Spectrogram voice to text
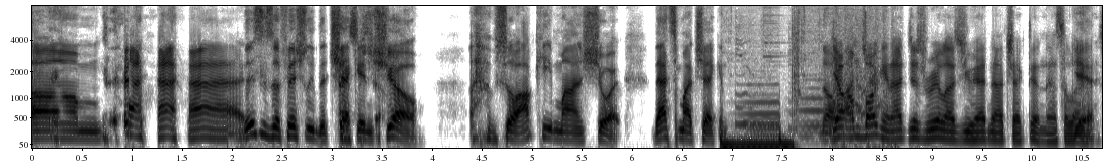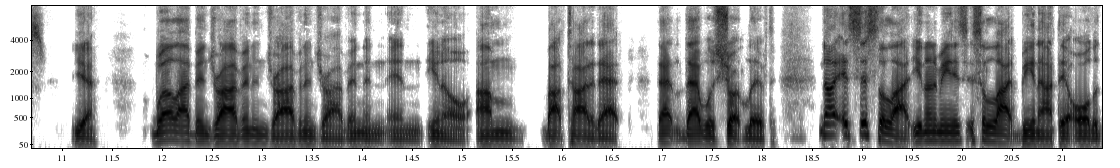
Um, this is officially the check-in That's a show. So I'll keep mine short. That's my check-in. No, Yo, I'm bugging. I just realized you had not checked in. That's hilarious. Yeah. Well, I've been driving and driving and driving and and you know, I'm about tired of that. That that was short-lived. No, it's just a lot. You know what I mean? It's it's a lot being out there all the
